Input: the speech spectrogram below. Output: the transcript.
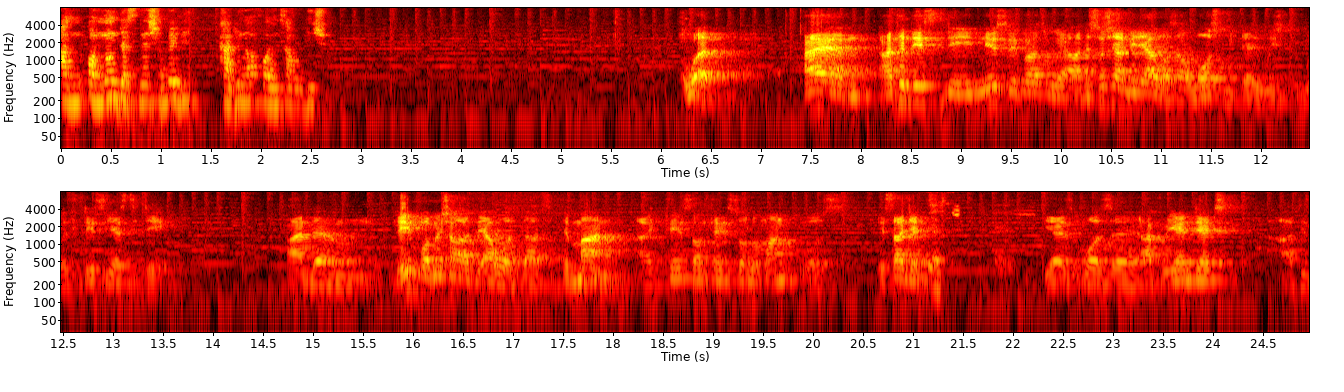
an unknown destination, maybe Kaduna for interrogation. Well, I um, I think this the newspapers were the social media was awash with, uh, with with this yesterday, and um, the information out there was that the man I think something Solomon was a sergeant. Yes. Yes, was uh, apprehended at his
